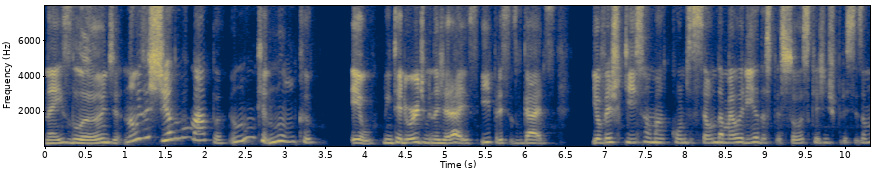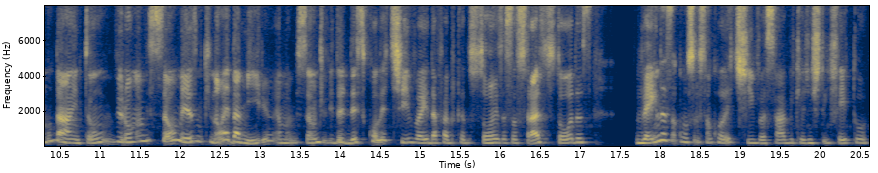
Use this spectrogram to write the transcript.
né, Islândia, não existia no meu mapa. Eu nunca, nunca, eu, do interior de Minas Gerais, ir para esses lugares. E eu vejo que isso é uma condição da maioria das pessoas que a gente precisa mudar. Então, virou uma missão mesmo, que não é da Miriam, é uma missão de vida desse coletivo aí da Fábrica dos Sonhos, essas frases todas, vem dessa construção coletiva, sabe? Que a gente tem feito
